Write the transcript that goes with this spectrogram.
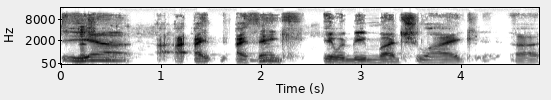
Yeah, I, I I think it would be much like uh,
